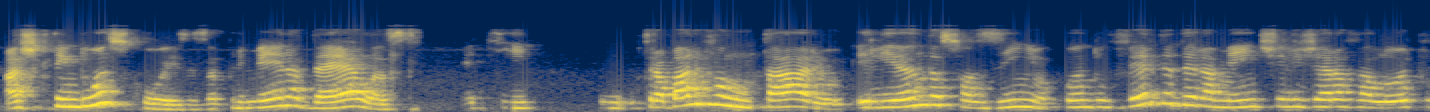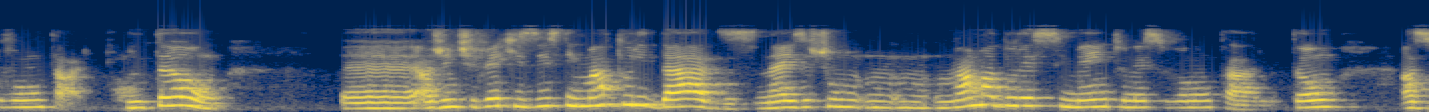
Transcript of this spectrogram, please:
Acho que tem duas coisas. A primeira delas é que o trabalho voluntário, ele anda sozinho quando verdadeiramente ele gera valor para o voluntário. Então, é, a gente vê que existem maturidades, né? Existe um, um, um amadurecimento nesse voluntário. Então,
